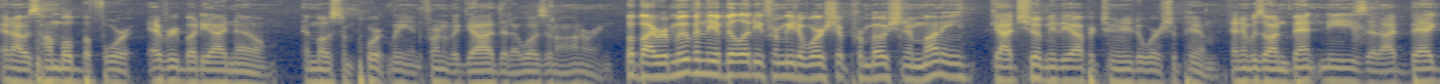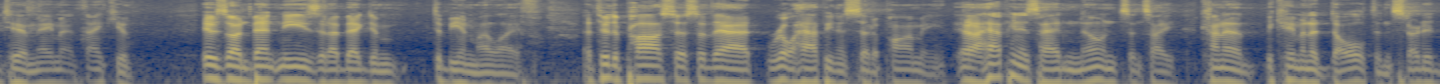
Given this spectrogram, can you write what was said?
And I was humbled before everybody I know, and most importantly, in front of the God that I wasn't honoring. But by removing the ability for me to worship promotion and money, God showed me the opportunity to worship Him. And it was on bent knees that I begged Him, Amen, thank you. It was on bent knees that I begged Him to be in my life. And through the process of that, real happiness set upon me. Uh, happiness I hadn't known since I kind of became an adult and started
